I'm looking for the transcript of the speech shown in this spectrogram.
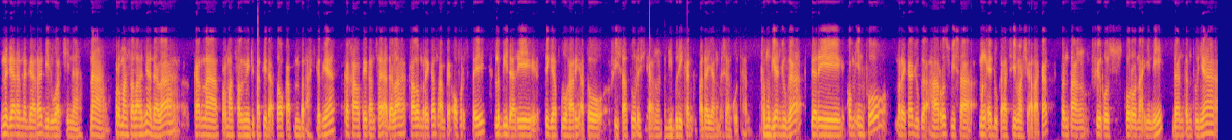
negara-negara di luar Cina. Nah, permasalahannya adalah karena permasalahan ini kita tidak tahu kapan berakhirnya, kekhawatiran saya adalah kalau mereka sampai overstay lebih dari 30 hari atau visa turis yang diberikan kepada yang bersangkutan. Kemudian juga dari Kominfo, mereka juga harus bisa mengedukasi masyarakat tentang virus corona ini dan tentunya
